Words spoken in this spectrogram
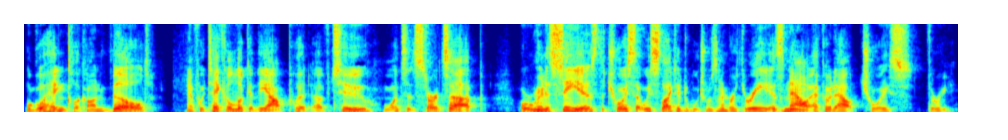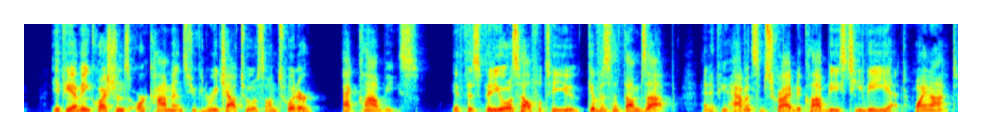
We'll go ahead and click on build. And if we take a look at the output of two, once it starts up, what we're going to see is the choice that we selected, which was number three, is now echoed out choice three. If you have any questions or comments, you can reach out to us on Twitter at CloudBees. If this video was helpful to you, give us a thumbs up. And if you haven't subscribed to CloudBees TV yet, why not?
